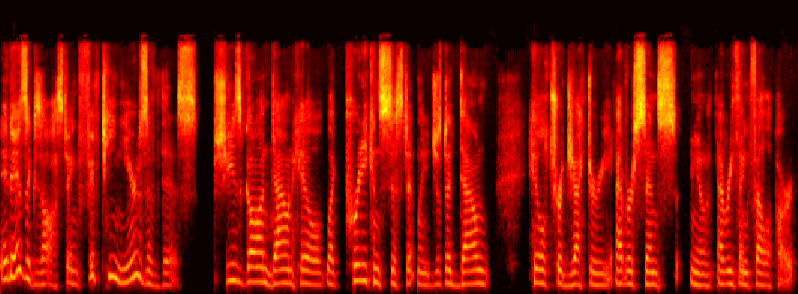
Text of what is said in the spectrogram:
it is exhausting. 15 years of this she's gone downhill like pretty consistently just a downhill trajectory ever since you know everything fell apart.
